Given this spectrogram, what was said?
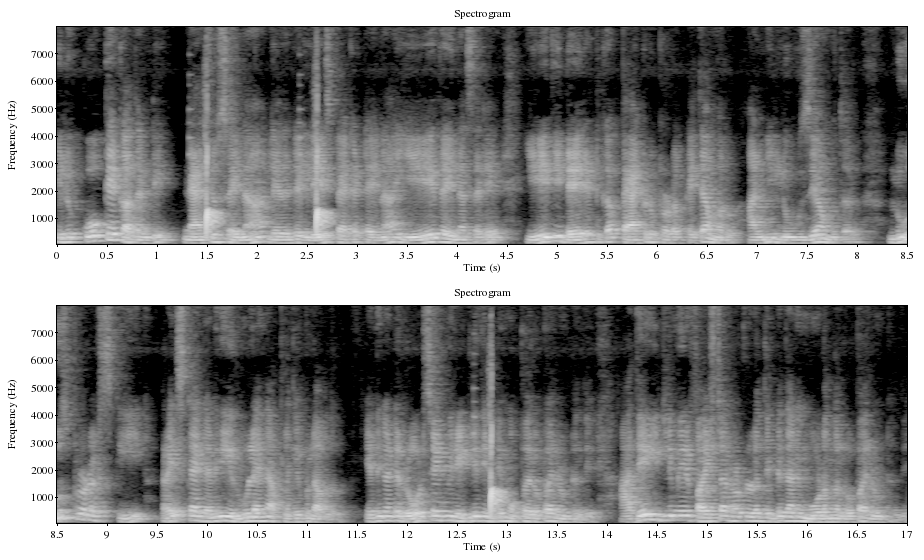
వీళ్ళు కోకే కాదండి నాచుస్ అయినా లేదంటే లేస్ ప్యాకెట్ అయినా ఏదైనా సరే ఏది డైరెక్ట్గా ప్యాక్డ్ ప్రోడక్ట్ అయితే అమ్మరు. అన్ని లూజే అమ్ముతారు. లూజ్ ప్రోడక్ట్స్కి ప్రైస్ ట్యాగ్ అనేది ఈ రూల్ అనేది అప్లికేబుల్ అవ్వదు. ఎందుకంటే రోడ్ సైడ్ మీరు ఇడ్లీ తింటే ముప్పై రూపాయలు ఉంటుంది. అదే ఇడ్లీ మీరు ఫైవ్ స్టార్ హోటల్లో తింటే దానికి మూడు వందల రూపాయలు ఉంటుంది.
